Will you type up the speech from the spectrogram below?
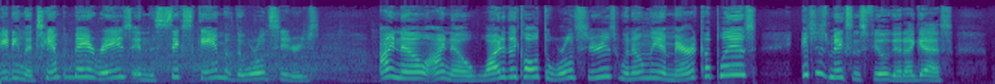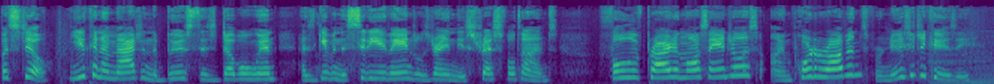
beating the Tampa Bay Rays in the sixth game of the World Series. I know, I know. Why do they call it the World Series when only America plays? It just makes us feel good, I guess. But still, you can imagine the boost this double win has given the City of Angels during these stressful times. Full of pride in Los Angeles, I'm Porter Robbins for Newsy Jacuzzi.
